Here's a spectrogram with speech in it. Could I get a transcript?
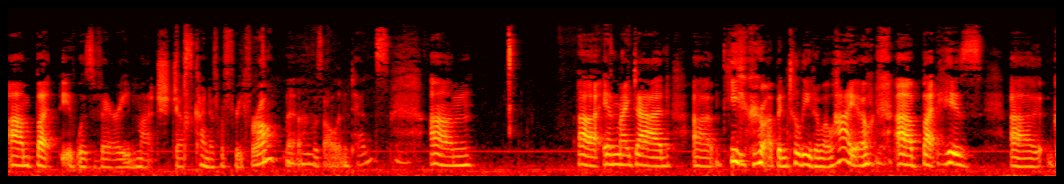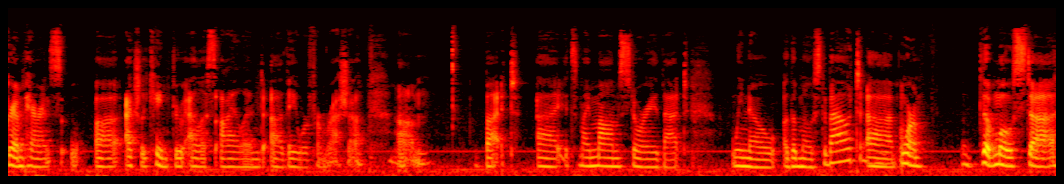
um, but it was very much just kind of a free for all. It was all intense. Um, uh, and my dad, uh, he grew up in Toledo, Ohio, uh, but his uh, grandparents uh, actually came through Ellis Island. Uh, they were from Russia. Um, but uh, it's my mom's story that we know the most about, uh, or the most uh,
